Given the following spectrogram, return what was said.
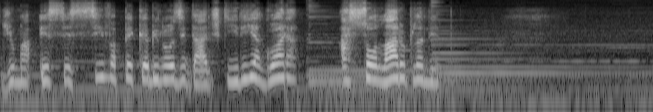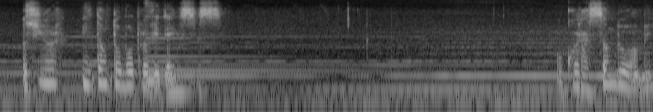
de uma excessiva pecaminosidade que iria agora assolar o planeta. O Senhor então tomou providências. O coração do homem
